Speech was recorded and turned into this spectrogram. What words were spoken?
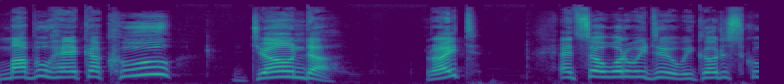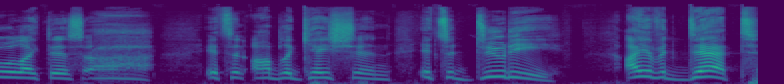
mabuheka ku dionda. Right? And so what do we do? We go to school like this. Ah, it's an obligation. It's a duty. I have a debt.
